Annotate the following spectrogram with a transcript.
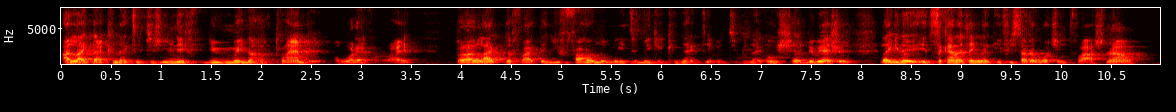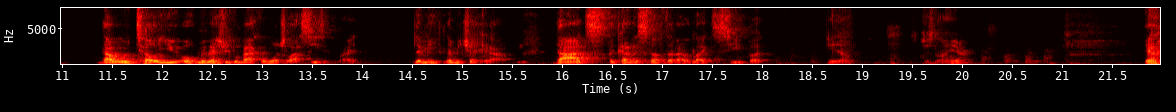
I like that connective tissue, even if you may not have planned it or whatever, right? But I like the fact that you found a way to make it connective and to be like, "Oh shit, maybe I should." Like you know, it's the kind of thing like if you started watching Flash now, that would tell you, "Oh, maybe I should go back and watch last season," right? let me let me check it out. That's the kind of stuff that I would like to see, but you know, it's just not here. Yeah.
